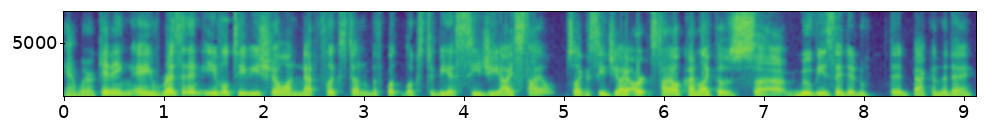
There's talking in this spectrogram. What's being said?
And we're getting a Resident Evil TV show on Netflix done with what looks to be a CGI style. So like a CGI art style, kind of like those uh, movies they did did back in the day.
